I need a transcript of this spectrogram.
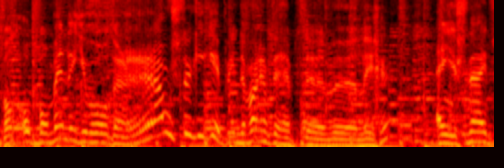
Want op het moment dat je bijvoorbeeld een rauw stukje kip in de warmte hebt eh, liggen... en je snijdt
